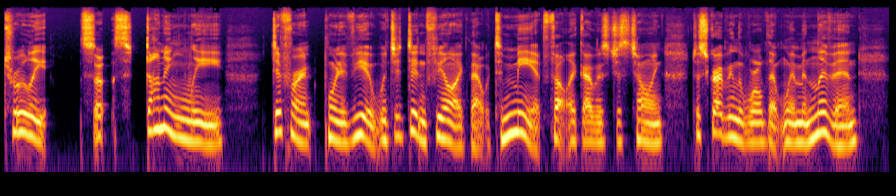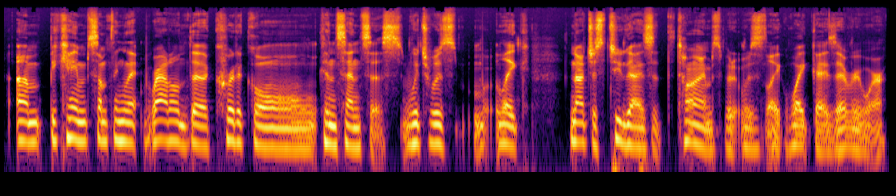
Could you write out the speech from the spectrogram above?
truly so stunningly different point of view, which it didn't feel like that. To me, it felt like I was just telling, describing the world that women live in, um, became something that rattled the critical consensus, which was like not just two guys at the Times, but it was like white guys everywhere.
